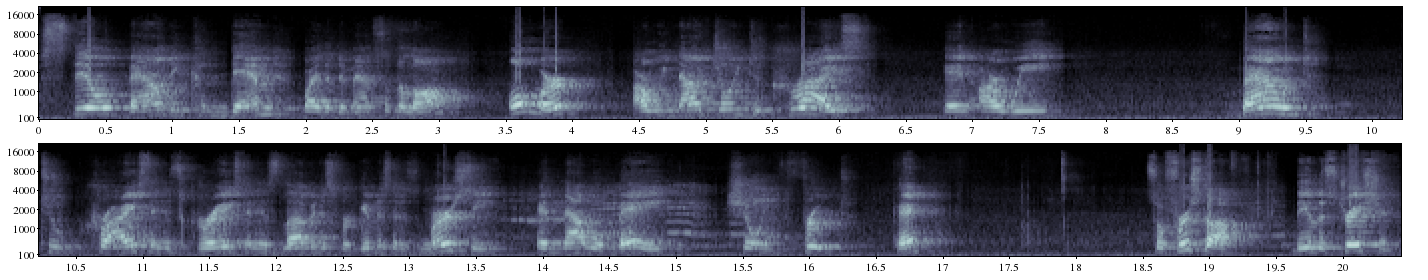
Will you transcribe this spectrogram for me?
still bound and condemned by the demands of the law? Or are we now joined to Christ and are we bound to Christ and His grace and His love and His forgiveness and His mercy and now obey, showing fruit? Okay? So, first off, the illustration.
